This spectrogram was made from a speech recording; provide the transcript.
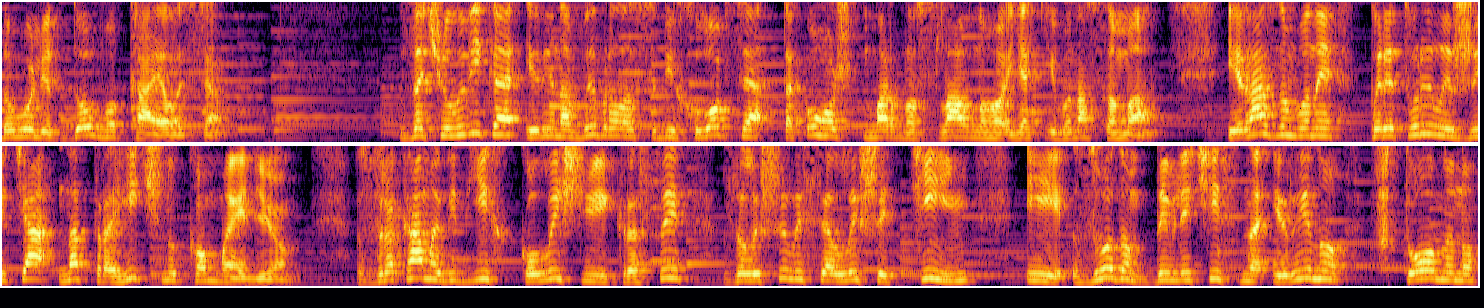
доволі довго каялася. За чоловіка Ірина вибрала собі хлопця такого ж марнославного, як і вона сама. І разом вони перетворили життя на трагічну комедію. З роками від їх колишньої краси залишилися лише тінь, і згодом, дивлячись на Ірину, втомлено,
